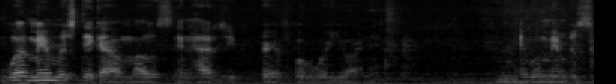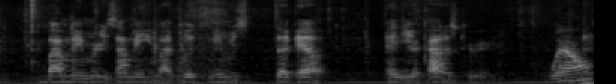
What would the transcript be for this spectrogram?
what memories stick out most, and how did you prepare for where you are now? Hmm. And what memories, by memories, I mean like what memories stuck out in your college career? Well,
